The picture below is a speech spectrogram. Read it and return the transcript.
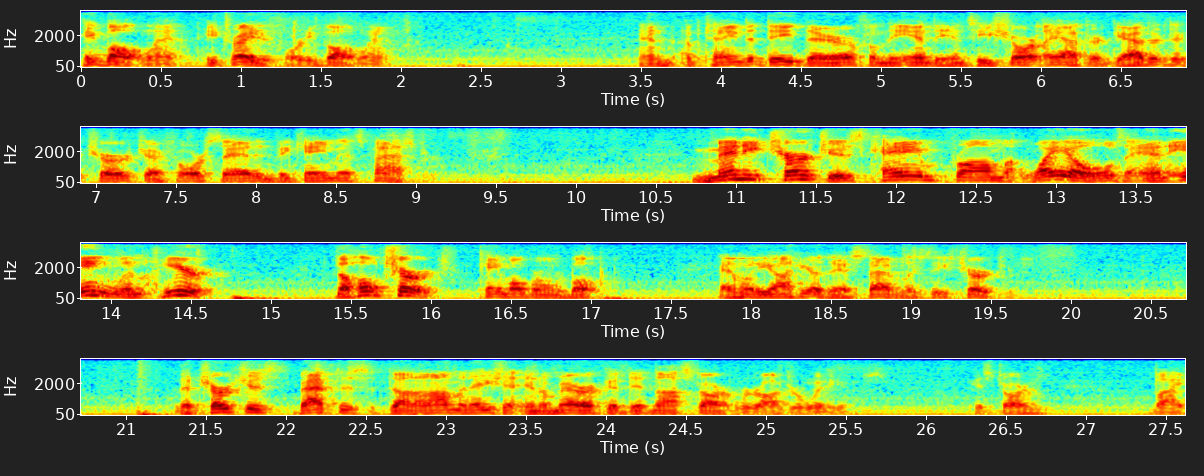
He bought land. He traded for it. He bought land. And obtained a deed there from the Indians. He shortly after gathered the church aforesaid and became its pastor many churches came from Wales and England here. The whole church came over on a boat. And when he got here, they established these churches. The churches, Baptist denomination in America did not start with Roger Williams. It started by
